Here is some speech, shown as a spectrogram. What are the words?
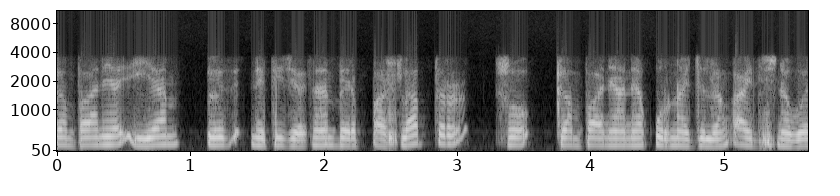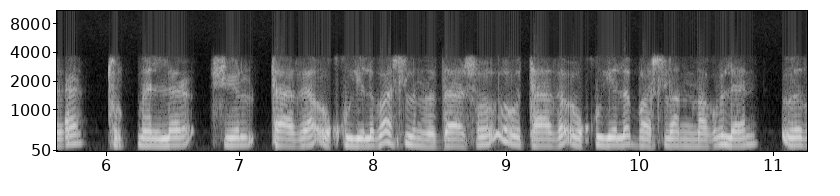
kampaniýa eýýäm öz netijesinem berip başlapdyr. Şu kampaniýany gurnaýjylaryň aýdyşyna görä, türkmenler şu ýyl täze okuw ýyly başlandy-da, şu täze okuw ýyly başlanmagy bilen öz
